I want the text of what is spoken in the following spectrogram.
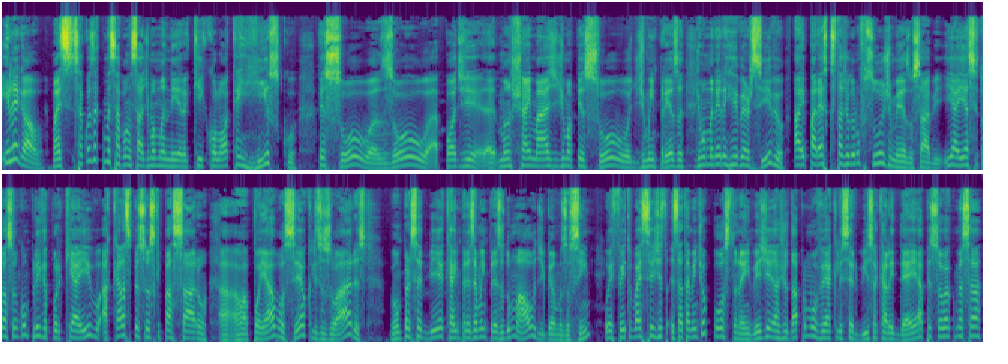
E legal, mas se a coisa começar a avançar de uma maneira que coloca em risco pessoas ou ah, pode eh, manchar a imagem de uma pessoa ou de uma empresa de uma maneira irreversível, aí parece que está jogando sujo mesmo, sabe? E aí a situação complica, porque aí aquelas pessoas que passaram a, a apoiar você, aqueles usuários, vão perceber que a empresa é uma empresa do mal, digamos assim. O efeito vai ser exatamente oposto, né? Em vez de ajudar a promover aquele serviço, aquela ideia, a pessoa vai começar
